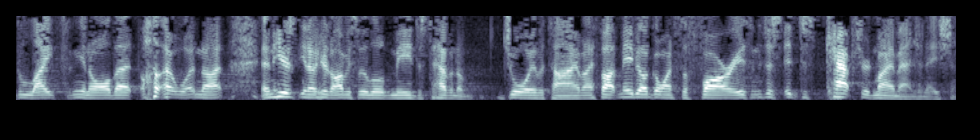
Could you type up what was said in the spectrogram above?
the lights and, you know, all that, all that whatnot. And here's, you know, here's obviously a little me just having a joy of a time. And I thought maybe I'll go on safaris and it just, it just captured my imagination.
